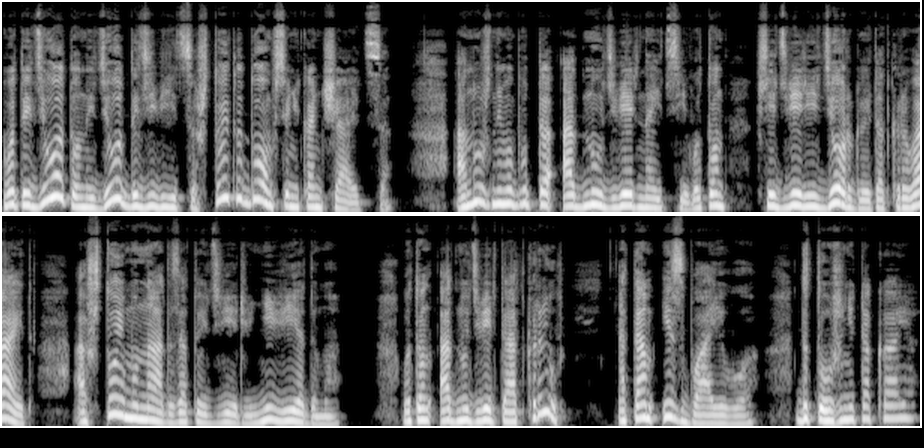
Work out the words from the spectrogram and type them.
Вот идет он, идет, да дивится, что это дом все не кончается. А нужно ему будто одну дверь найти. Вот он все двери дергает, открывает, а что ему надо за той дверью, неведомо. Вот он одну дверь-то открыл, а там изба его, да тоже не такая,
